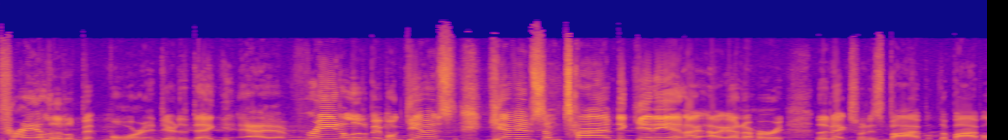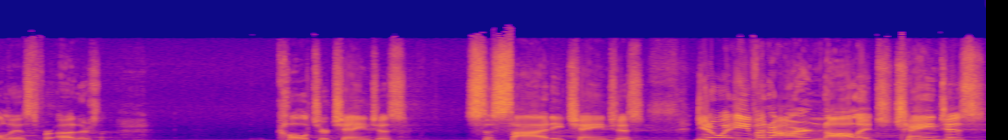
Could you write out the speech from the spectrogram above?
Pray a little bit more during the day. Uh, read a little bit more. Give him, give him some time to get in. I, I got to hurry. The next one is Bible. The Bible is for others. Culture changes, society changes. You know what? Even our knowledge changes.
